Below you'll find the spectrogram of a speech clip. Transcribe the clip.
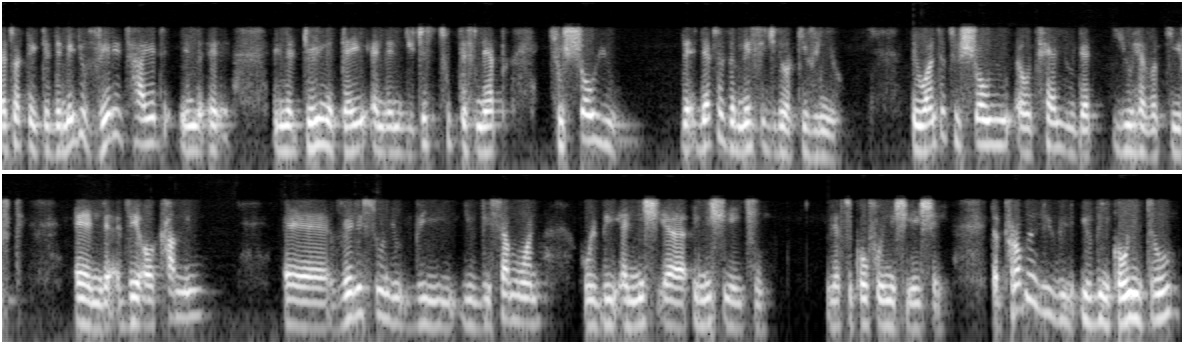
That's what they did. They made you very tired in the, in the, during the day, and then you just took this nap to show you. That, that was the message they were giving you. They wanted to show you or tell you that you have a gift, and they are coming. Uh, very soon, you'll be you'll be someone who will be initi- uh, initiating. You have to go for initiation. The problems you've been, you've been going through,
